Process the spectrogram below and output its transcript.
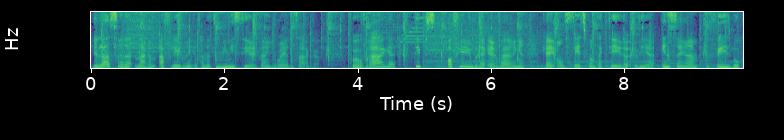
Je luisterde naar een aflevering van het ministerie van Gebreide Zaken. Voor vragen, tips of jullie breiervaringen kan je ons steeds contacteren via Instagram, Facebook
